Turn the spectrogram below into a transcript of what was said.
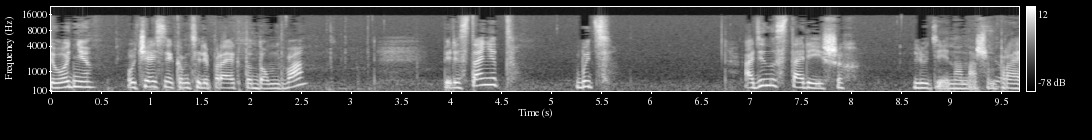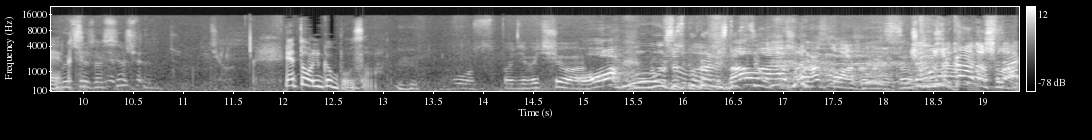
сегодня участником телепроекта «Дом-2» перестанет быть один из старейших людей на нашем проекте. Это Ольга Бузова. Господи, вы чё? О, мы уже испугались, что Налаж, разлаживается. Что мужика нашла?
